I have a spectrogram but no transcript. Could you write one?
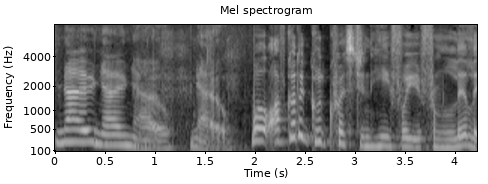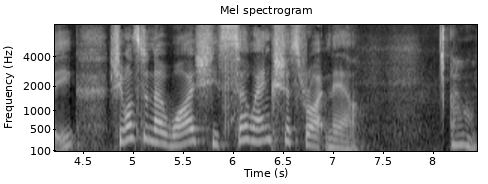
no, no, no, no. Well, I've got a good question here for you from Lily. She wants to know why she's so anxious right now. Oh,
